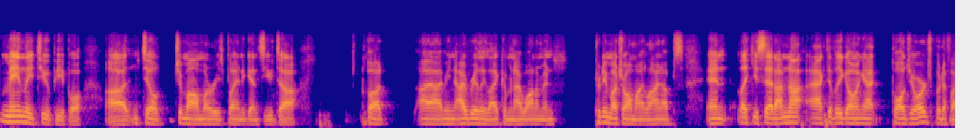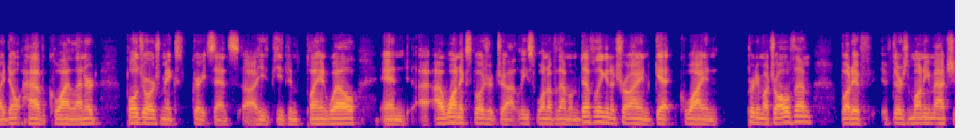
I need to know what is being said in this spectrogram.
mainly two people uh, until Jamal Murray's playing against Utah. But I, I mean, I really like him and I want him in pretty much all my lineups. And like you said, I'm not actively going at Paul George, but if I don't have Kawhi Leonard, Paul George makes great sense. Uh, he, he's been playing well, and I, I, want exposure to at least one of them. I'm definitely going to try and get Kawhi in pretty much all of them. But if if there's money match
